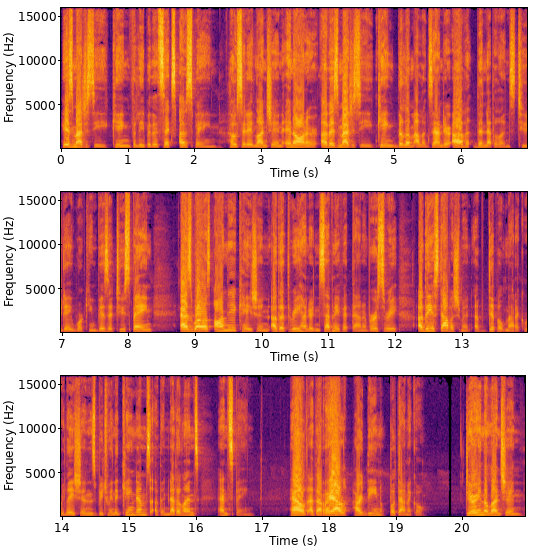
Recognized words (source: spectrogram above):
His Majesty King Felipe VI of Spain hosted a luncheon in honor of His Majesty King Willem Alexander of the Netherlands' two day working visit to Spain as well as on the occasion of the 375th anniversary of the establishment of diplomatic relations between the kingdoms of the Netherlands and Spain, held at the Real Jardín Botánico. During the luncheon,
